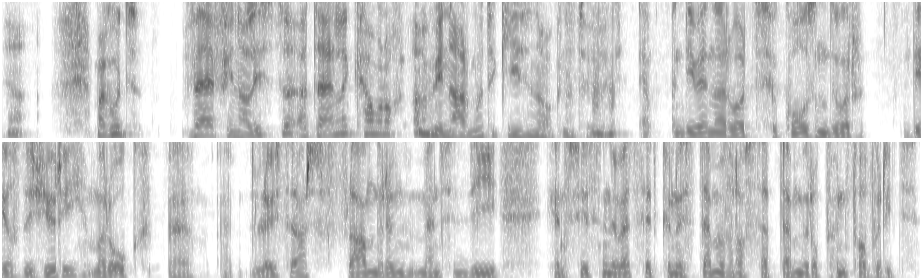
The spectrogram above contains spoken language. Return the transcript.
Ja. Maar goed, vijf finalisten. Uiteindelijk gaan we nog een winnaar moeten kiezen ook natuurlijk. Ja, en die winnaar wordt gekozen door deels de jury, maar ook de luisteraars, Vlaanderen, mensen die geïnteresseerd zijn in de wedstrijd, kunnen stemmen vanaf september op hun favoriet.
